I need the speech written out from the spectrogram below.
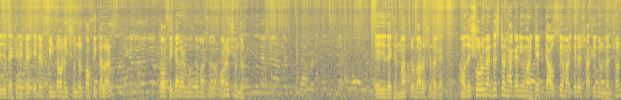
এই যে দেখেন, এটা এটার প্রিন্টটা অনেক সুন্দর কফি কালার কফি কালার মধ্যে মার্শাল্লাহ অনেক সুন্দর। এই যে দেখেন, মাত্র বারোশো টাকায়। আমাদের শোরুম অ্যাড্রেসটা ঢাকা নিউ মার্কেট, গাউসিয়া মার্কেটের সাথে নূর ম্যানশন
